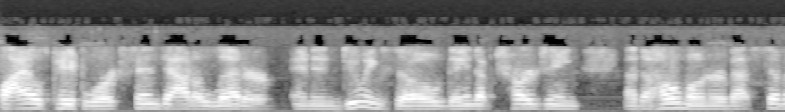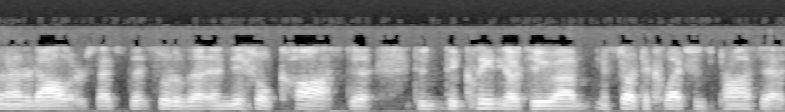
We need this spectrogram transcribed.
files paperwork, sends out a letter, and in doing so, they end up charging uh, the homeowner about seven hundred dollars. That's the sort of the initial cost to to, to clean, you know, to um, start the collections process.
